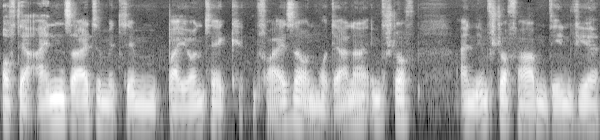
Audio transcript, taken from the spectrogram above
auf der einen Seite mit dem BioNTech, Pfizer und Moderna Impfstoff einen Impfstoff haben, den wir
